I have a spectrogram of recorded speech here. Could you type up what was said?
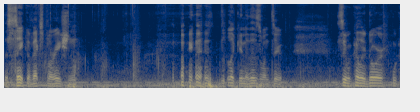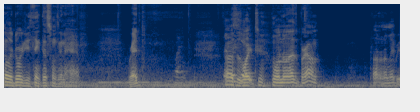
the sake of exploration. Look into this one too. See what color door. What color door do you think this one's gonna have? Red? What? Oh, this is white too. Well, no, that's brown. I don't know. Maybe.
